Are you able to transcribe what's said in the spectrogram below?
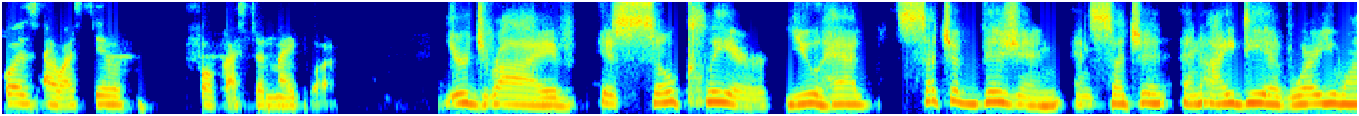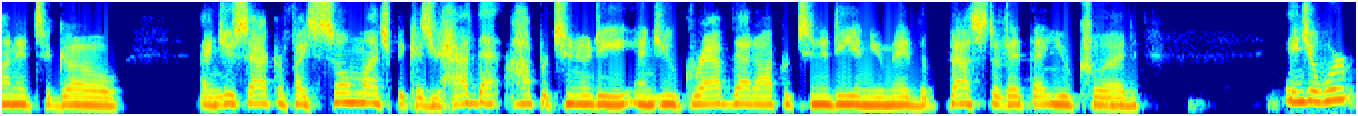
because I was still focused on my goal. Your drive is so clear. You had such a vision and such an, an idea of where you wanted to go. And you sacrificed so much because you had that opportunity and you grabbed that opportunity and you made the best of it that you could. Angel, we're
